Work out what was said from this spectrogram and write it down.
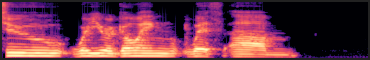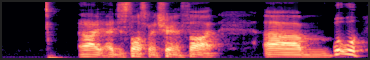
to where you were going with, um, uh, I just lost my train of thought. Um, well, well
